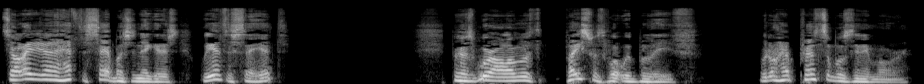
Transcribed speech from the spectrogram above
So Our Lady doesn't have to say a bunch of negatives. We have to say it. Because we're all over the place with what we believe. We don't have principles anymore.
